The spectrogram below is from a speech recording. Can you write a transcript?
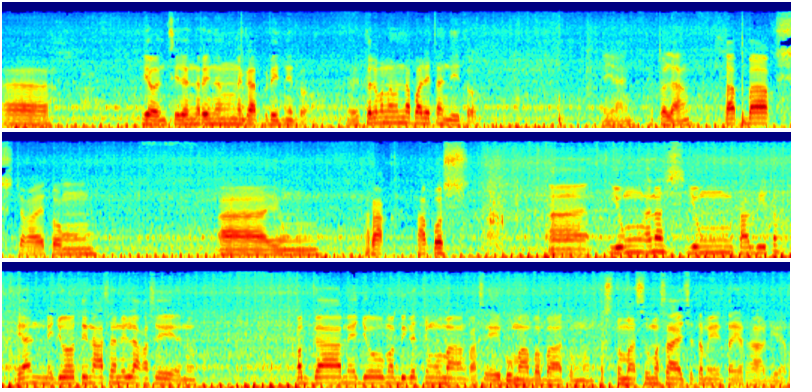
uh, yun sila na rin ang nag-upgrade nito. Ito lang naman napalitan dito. Ayan ito lang. Top box tsaka itong uh, yung rack. Tapos uh, yung ano yung tag dito? Ayan medyo tinaasan nila kasi ano pagka medyo mabigat yung umaangkas eh bumababa itong tapos tumas sumasayad sa tamay tire hugger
